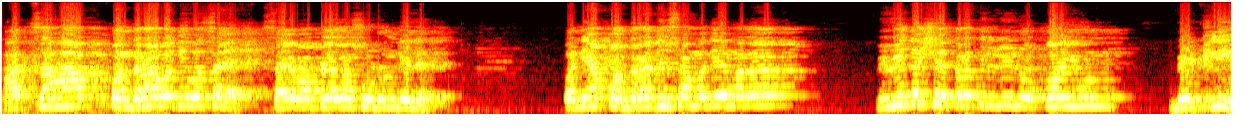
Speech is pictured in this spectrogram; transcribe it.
आजचा हा पंधरावा दिवस आहे साहेब आपल्याला सोडून गेलेत. पण या पंधरा दिवसामध्ये मला विविध क्षेत्रातील लोक येऊन भेटली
